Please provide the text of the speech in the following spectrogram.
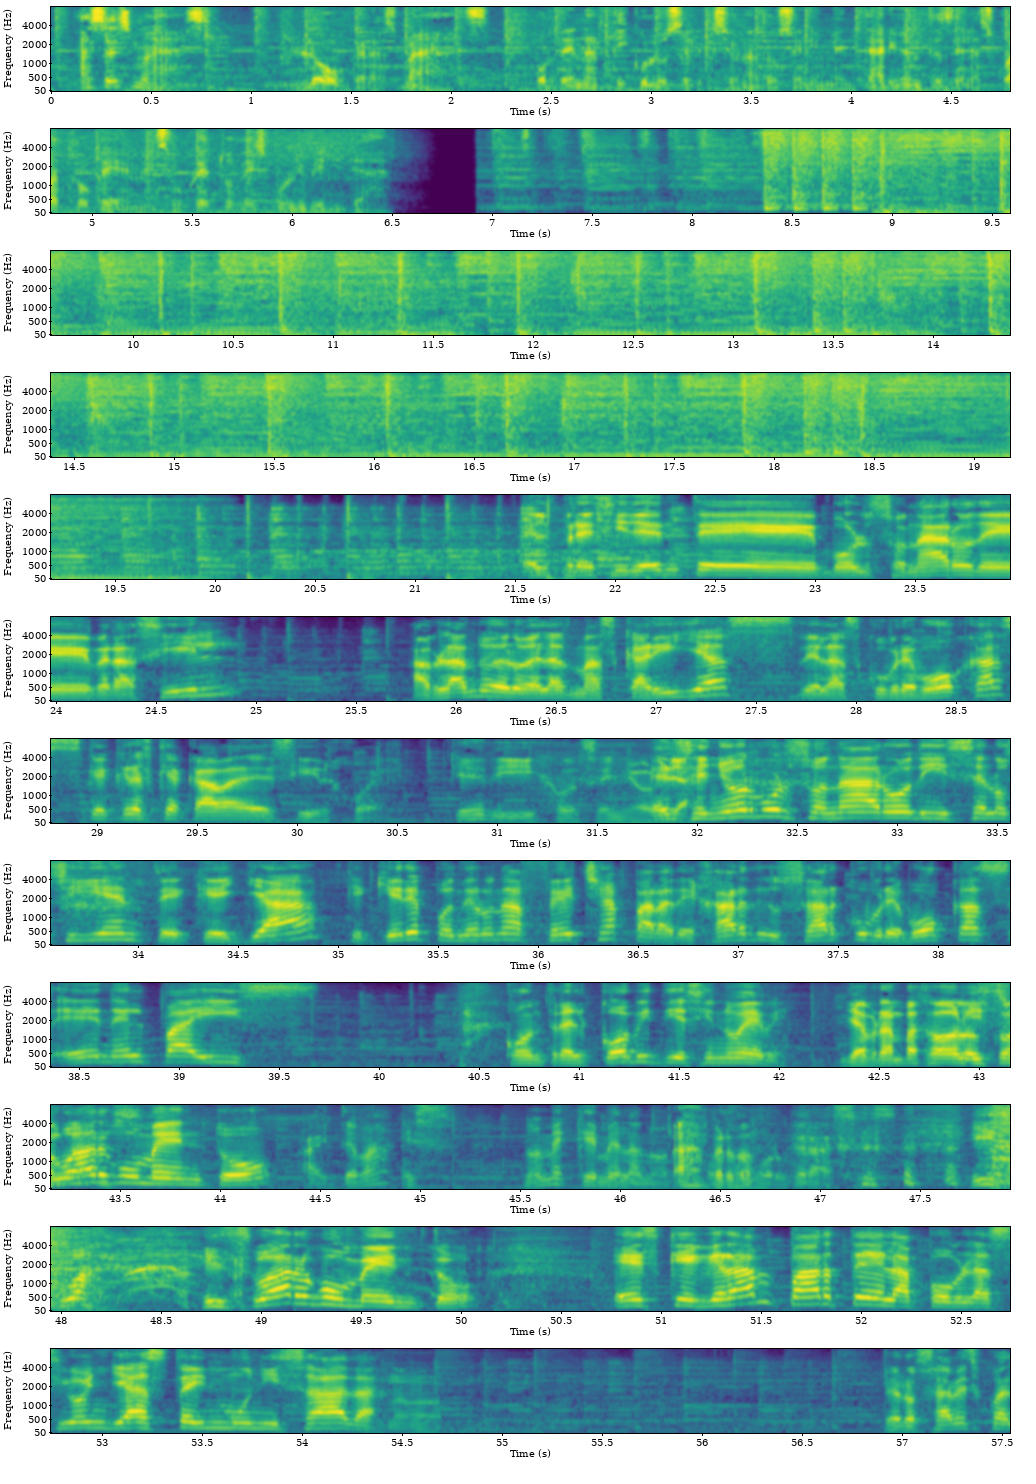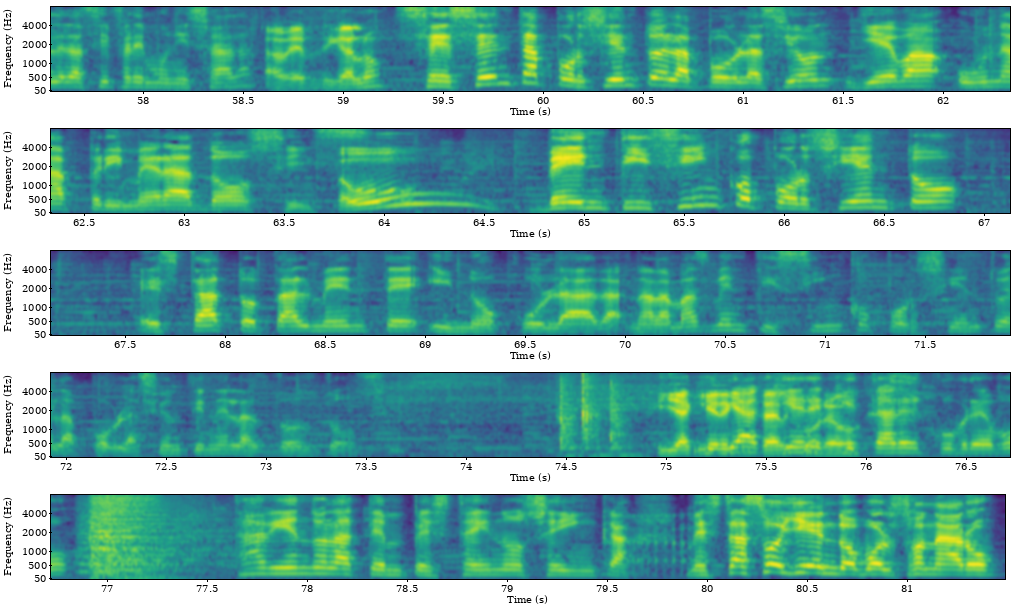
Haces más, logras más. Orden artículos seleccionados en inventario antes de las 4 pm, sujeto a disponibilidad. El presidente Bolsonaro de Brasil, hablando de lo de las mascarillas, de las cubrebocas, ¿qué crees que acaba de decir, Joel? ¿Qué dijo el señor? El Ya. señor Bolsonaro dice lo siguiente, que ya, que quiere poner una fecha para dejar de usar cubrebocas en el país contra el COVID-19. ¿Ya habrán bajado los Y su contagios? argumento, ahí te va, es, no me queme la nota, Ah, por perdón. favor, gracias. Y su, y su argumento es que gran parte de la población ya está inmunizada. No. Pero ¿sabes cuál es la cifra inmunizada? A ver, dígalo. 60% de la población lleva una primera dosis. Uy. 25% está totalmente inoculada. Nada más 25% de la población tiene las dos dosis. Y ya quiere y ya quitar el quiere cubrebocas. quitar el cubrebocas. Está viendo la tempestad y no se hinca. ¿Me estás oyendo, Bolsonaro?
